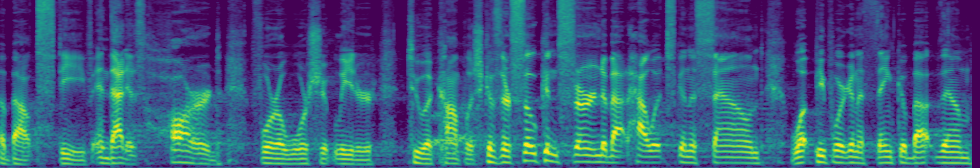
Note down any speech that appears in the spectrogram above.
about Steve. And that is hard for a worship leader to accomplish because they're so concerned about how it's going to sound, what people are going to think about them.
